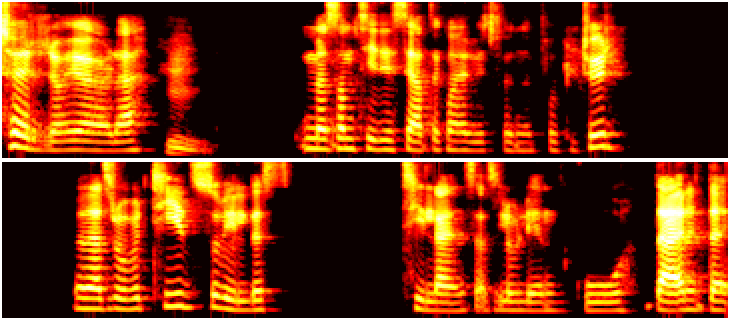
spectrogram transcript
tørre å gjøre det, Mm. men samtidig se at det kan være utfordrende på kultur. Men jeg tror over tid så vil det tilegne seg til å bli en god Det, er, det,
